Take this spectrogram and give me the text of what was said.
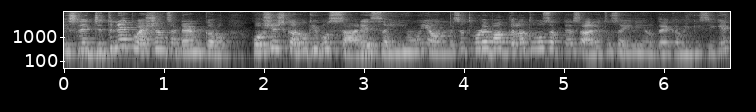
इसलिए जितने क्वेश्चंस अटेम्प्ट करो, कोशिश करो कि वो सारे सही हों, या उनमें से थोड़े बहुत गलत हो सकते हैं, सारे तो सही नहीं होते हैं कभी किसी के,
